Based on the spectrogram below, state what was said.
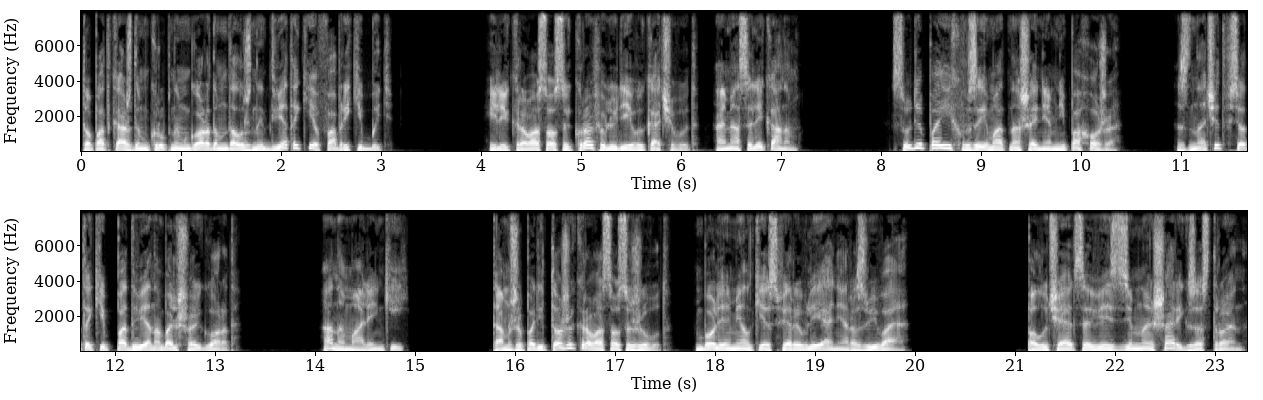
то под каждым крупным городом должны две такие фабрики быть. Или кровососы кровь у людей выкачивают, а мясо ликанам. Судя по их взаимоотношениям, не похоже. Значит, все-таки по две на большой город. А на маленький? Там же поди тоже кровососы живут, более мелкие сферы влияния развивая. Получается, весь земной шарик застроен.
